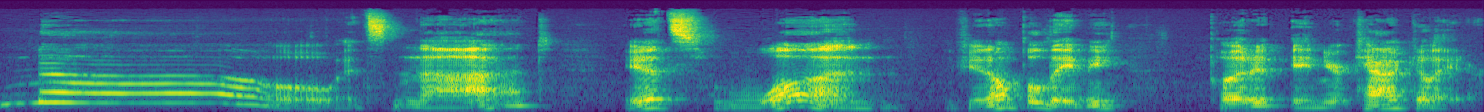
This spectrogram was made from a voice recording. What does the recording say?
No, it's not. It's 1. If you don't believe me, put it in your calculator.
